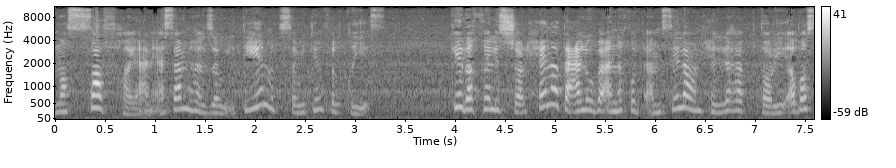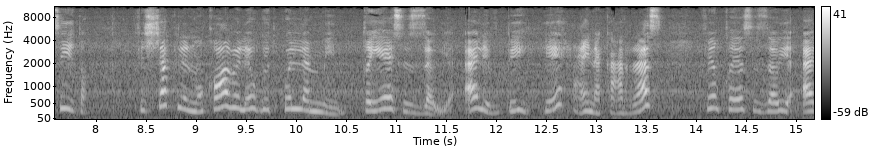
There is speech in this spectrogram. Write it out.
نصفها يعني قسمها لزاويتين متساويتين في القياس. كده خلص شرحنا. تعالوا بقى ناخد أمثلة ونحلها بطريقة بسيطة. في الشكل المقابل يوجد كل من قياس الزاوية أ ب ه عينك على الرسم فين قياس الزاوية أ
